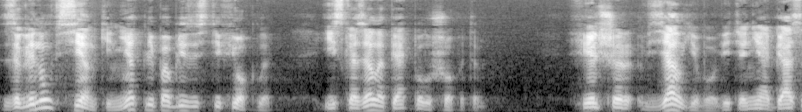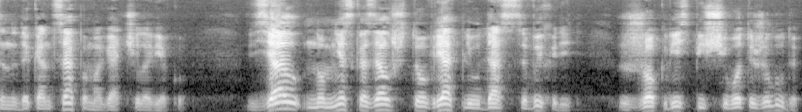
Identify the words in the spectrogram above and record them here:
заглянул в сенки, нет ли поблизости Феклы, и сказал опять полушепотом. Фельдшер взял его, ведь они обязаны до конца помогать человеку. Взял, но мне сказал, что вряд ли удастся выходить. Сжег весь пищевод и желудок.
